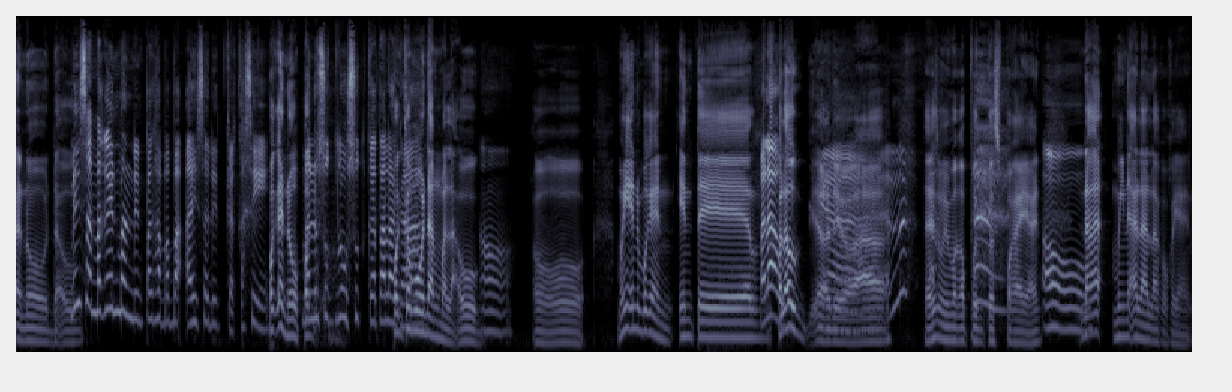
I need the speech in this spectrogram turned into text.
ano daw. Minsan, magayon man din pag hababa ay salit ka kasi Pag ano, pag, malusot-lusot ka talaga. pagka mo nang malaog. Oo. Oo. May ano ba yan? Inter... Palaog. Palaog. Oh, Yan. di ba? Tapos may mga puntos pa kayan. Oo. Na, may naalala ko kayan.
